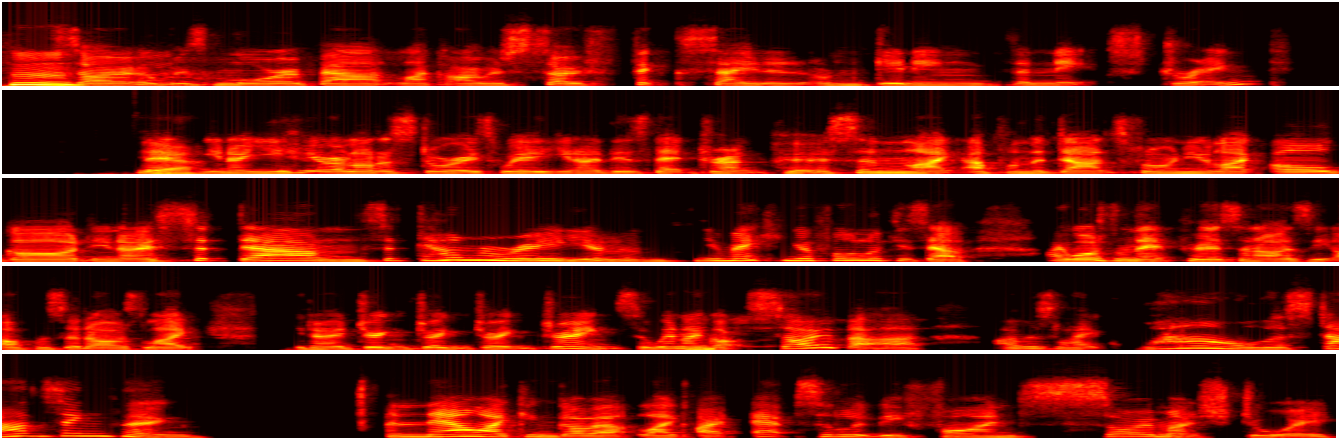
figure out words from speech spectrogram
Hmm. so it was more about like i was so fixated on getting the next drink that yeah, you know you hear a lot of stories where you know there's that drunk person like up on the dance floor and you're like oh god you know sit down sit down marie you're, you're making a fool of yourself i wasn't that person i was the opposite i was like you know drink drink drink drink so when i Mhm. got sober i was like wow this dancing thing and now i can go out like i absolutely find so much joy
